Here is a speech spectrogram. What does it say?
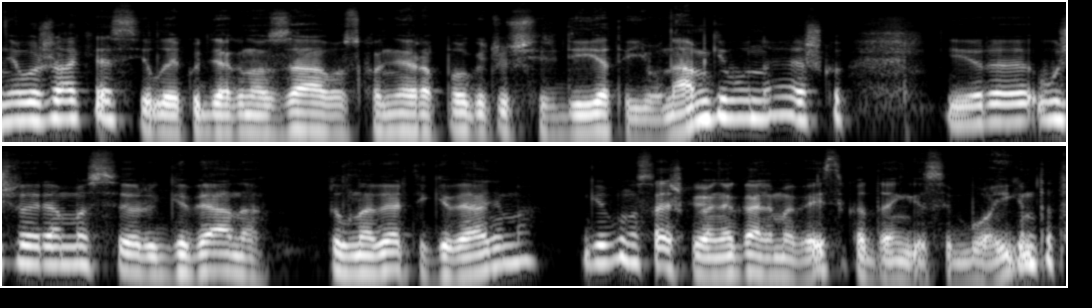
neužakęs jį laiku diagnozavus kol nėra pokyčių širdyje tai jaunam gyvūnui aišku yra užveriamas ir gyvena pilnavertį gyvenimą. Gyvūnas aišku jo negalima veisti kadangi jisai buvo įgimtas.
